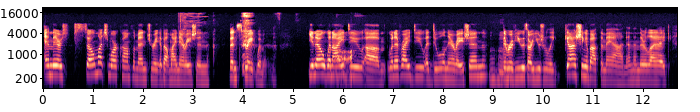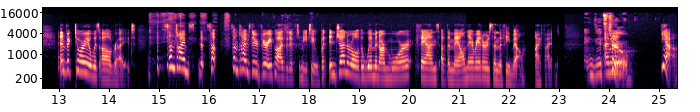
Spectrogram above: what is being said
and there's so much more complimentary about my narration than straight women you know, when Aww. I do, um, whenever I do a dual narration, mm-hmm. the reviews are usually gushing about the man, and then they're like, "And Victoria was all right." sometimes, so, sometimes they're very positive to me too, but in general, the women are more fans of the male narrators than the female. I find it's I true. Mean, yeah.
